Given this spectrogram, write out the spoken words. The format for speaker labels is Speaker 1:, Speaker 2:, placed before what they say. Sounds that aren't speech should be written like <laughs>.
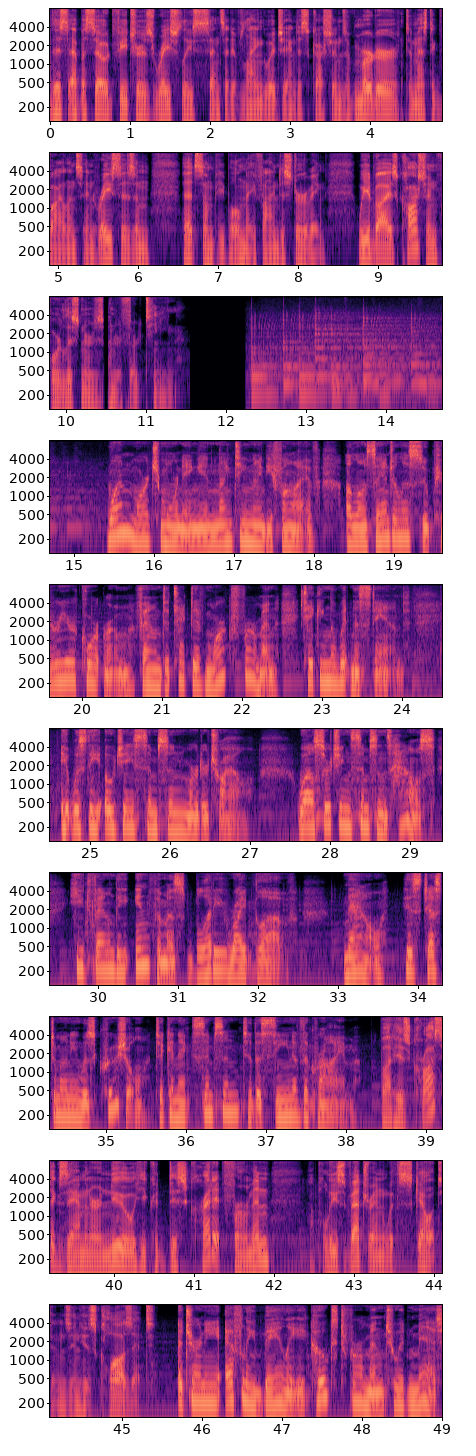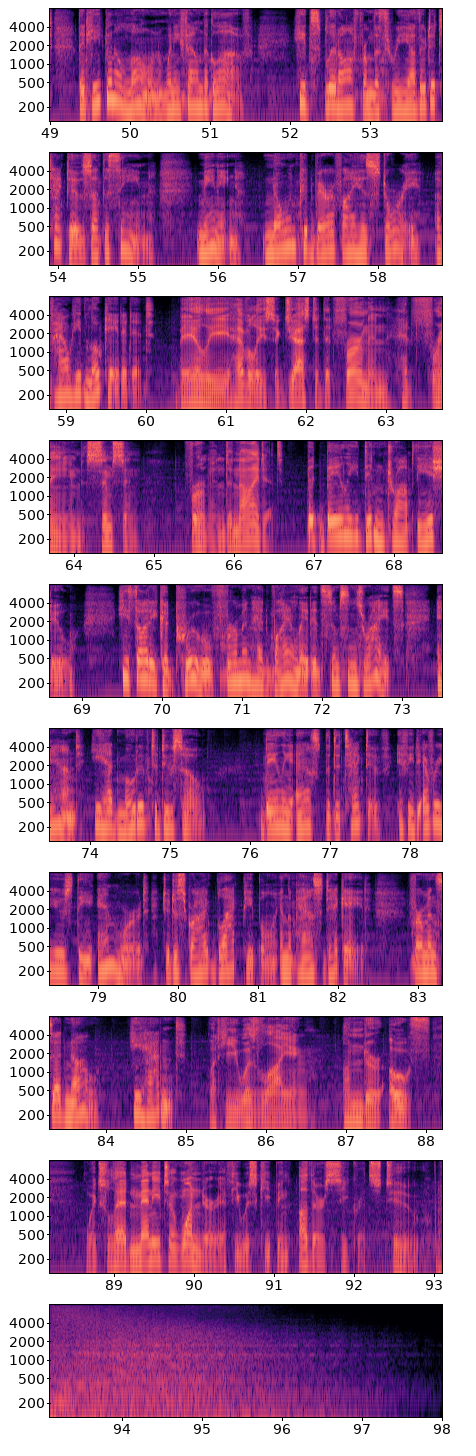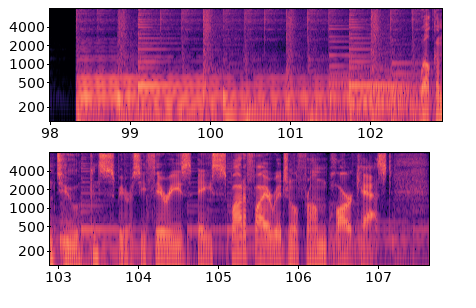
Speaker 1: This episode features racially sensitive language and discussions of murder, domestic violence, and racism that some people may find disturbing. We advise caution for listeners under 13.
Speaker 2: One March morning in 1995, a Los Angeles Superior Courtroom found Detective Mark Fuhrman taking the witness stand. It was the O.J. Simpson murder trial. While searching Simpson's house, he'd found the infamous bloody right glove. Now, his testimony was crucial to connect Simpson to the scene of the crime.
Speaker 1: But his cross examiner knew he could discredit Fuhrman, a police veteran with skeletons in his closet.
Speaker 2: Attorney F. Lee Bailey coaxed Fuhrman to admit that he'd been alone when he found the glove. He'd split off from the three other detectives at the scene, meaning no one could verify his story of how he'd located it.
Speaker 1: Bailey heavily suggested that Fuhrman had framed Simpson. Fuhrman denied it.
Speaker 2: But Bailey didn't drop the issue. He thought he could prove Fuhrman had violated Simpson's rights, and he had motive to do so. Bailey asked the detective if he'd ever used the N word to describe black people in the past decade. Fuhrman said no, he hadn't.
Speaker 1: But he was lying, under oath, which led many to wonder if he was keeping other secrets too. Welcome to Conspiracy Theories, a Spotify original from Parcast.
